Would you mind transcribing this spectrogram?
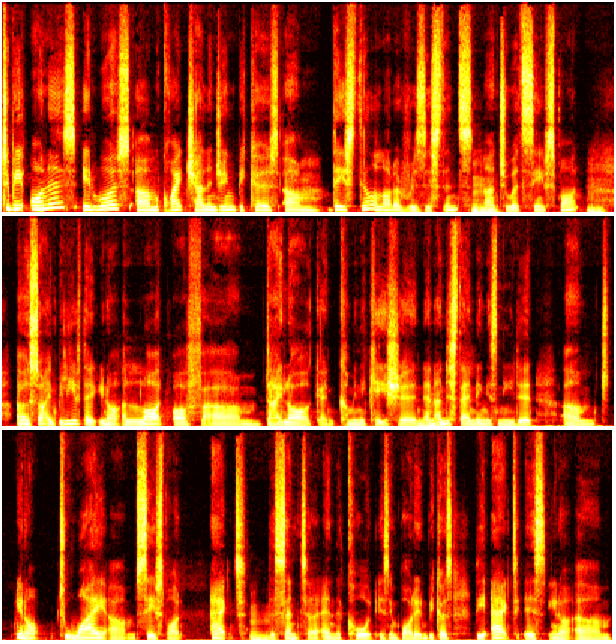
to be honest, it was um, quite challenging because um, there's still a lot of resistance uh, towards safe sport. Uh, so I believe that you know a lot of um, dialogue and communication and understanding is needed. Um, t- you know, to why um, Safe Sport Act, the center and the code is important because the act is you know um,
